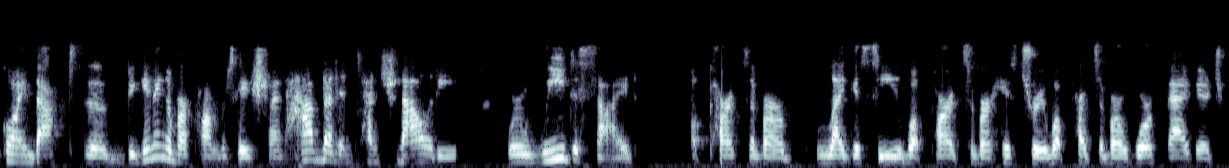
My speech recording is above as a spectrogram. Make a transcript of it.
going back to the beginning of our conversation, have that intentionality where we decide what parts of our legacy, what parts of our history, what parts of our work baggage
